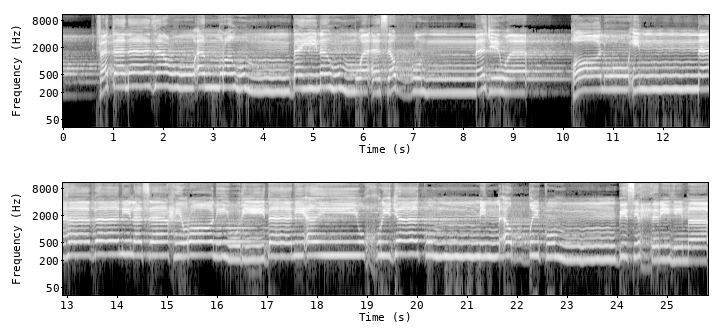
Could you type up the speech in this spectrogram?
فتنازعوا أمرهم بينهم وأسروا النجوى. قالوا إن هذان لساحران يريدان أن يخرجاكم من أرضكم بسحرهما.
